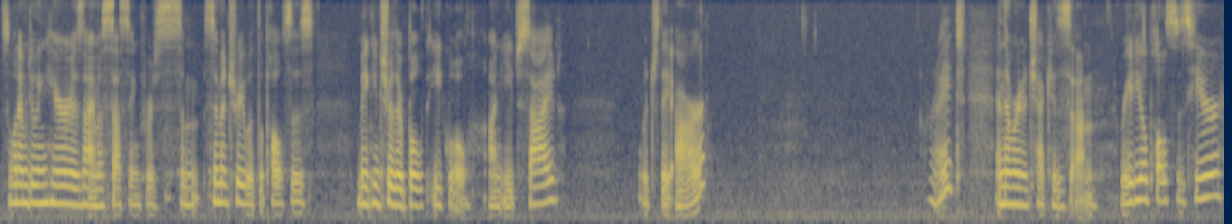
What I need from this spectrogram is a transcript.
So what I'm doing here is I'm assessing for some symmetry with the pulses, making sure they're both equal on each side, which they are. All right, and then we're going to check his um, radial pulses here.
